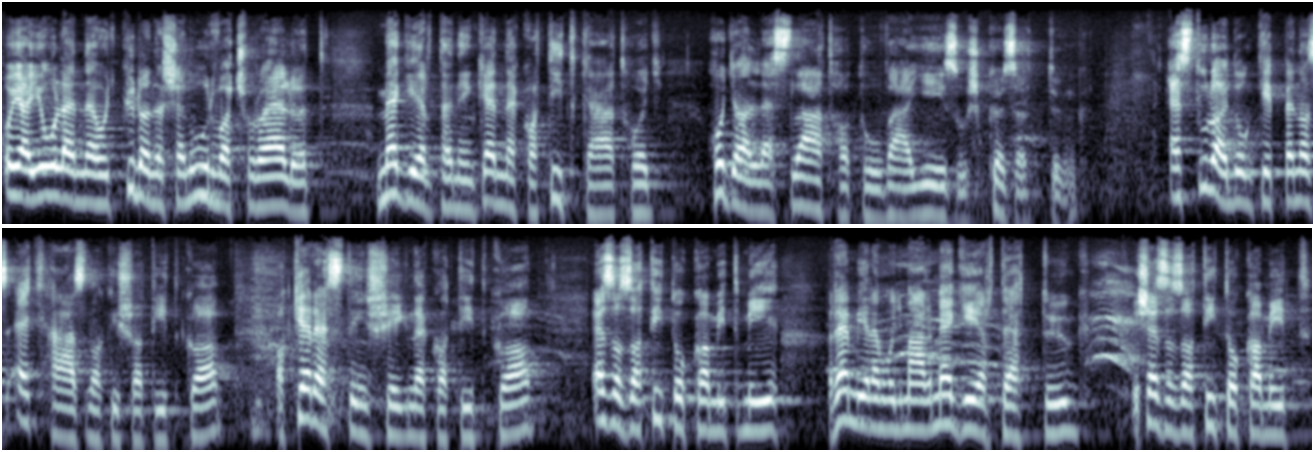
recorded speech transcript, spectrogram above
olyan jó lenne, hogy különösen úrvacsora előtt megértenénk ennek a titkát, hogy hogyan lesz láthatóvá Jézus közöttünk. Ez tulajdonképpen az egyháznak is a titka, a kereszténységnek a titka, ez az a titok, amit mi remélem, hogy már megértettünk, és ez az a titok, amit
